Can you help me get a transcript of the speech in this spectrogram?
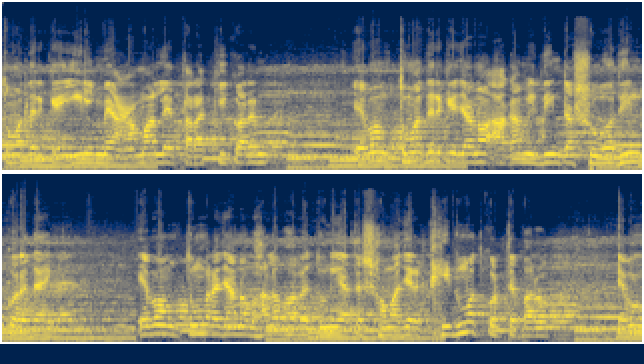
তোমাদেরকে ইলমে আমালে তারা কি করেন? এবং তোমাদেরকে যেন আগামী দিনটা শুভদিন করে দেয় এবং তোমরা যেন ভালোভাবে দুনিয়াতে সমাজের খিদমত করতে পারো এবং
